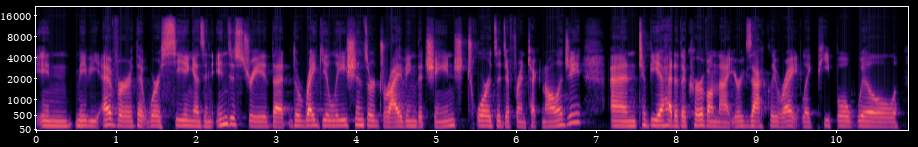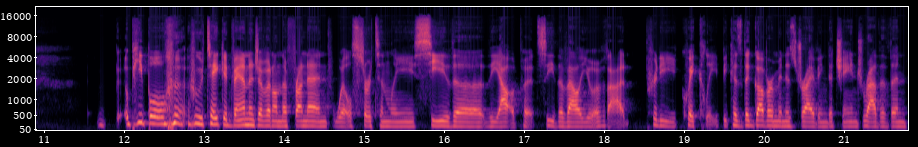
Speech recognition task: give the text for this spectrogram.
in maybe ever that we're seeing as an industry that the regulations are driving the change towards a different technology. And to be ahead of the curve on that, you're exactly right. Like people will people who take advantage of it on the front end will certainly see the the output, see the value of that pretty quickly because the government is driving the change rather than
